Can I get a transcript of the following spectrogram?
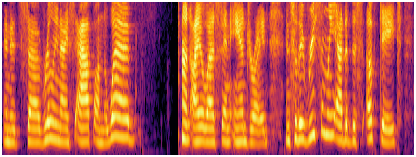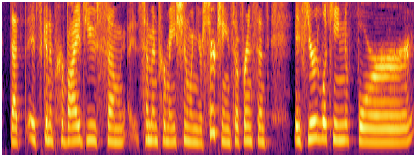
and it's a really nice app on the web on iOS and Android. And so they recently added this update that it's going to provide you some some information when you're searching. So for instance, if you're looking for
